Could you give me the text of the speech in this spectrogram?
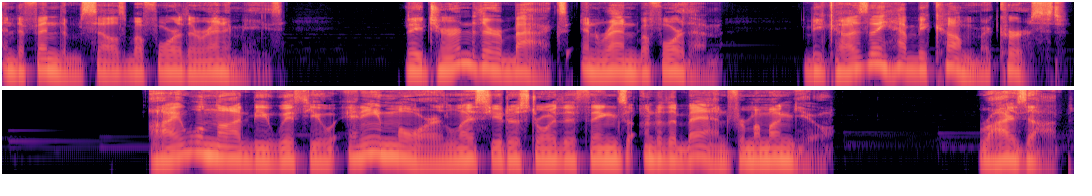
and defend themselves before their enemies. They turned their backs and ran before them, because they have become accursed. I will not be with you any more unless you destroy the things under the ban from among you. Rise up,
